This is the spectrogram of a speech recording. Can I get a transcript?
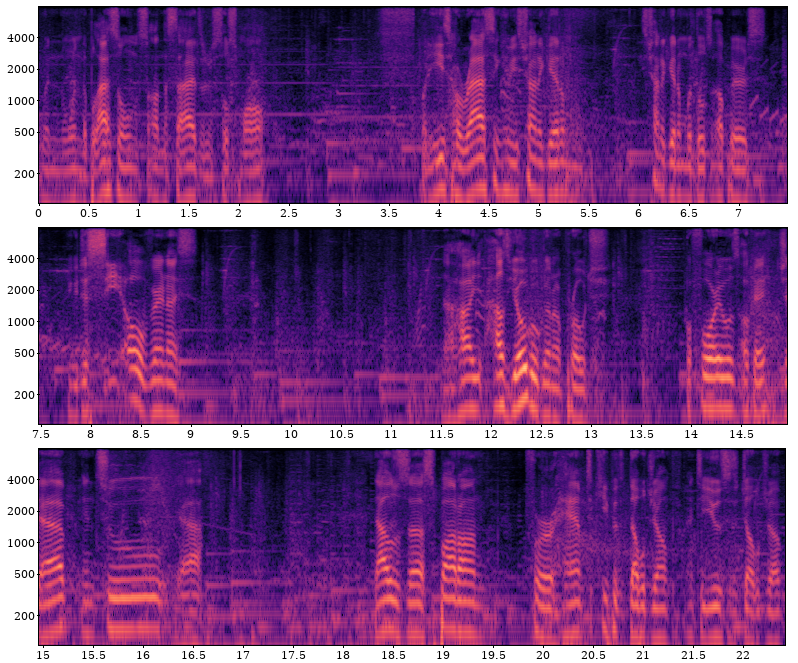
when, when the blast zones on the sides are so small. But he's harassing him. He's trying to get him. He's trying to get him with those up airs. You can just see. Oh, very nice. Now, how, how's Yogo going to approach? Before it was, okay, jab into, yeah, that was uh, spot on for Ham to keep his double jump and to use his double jump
